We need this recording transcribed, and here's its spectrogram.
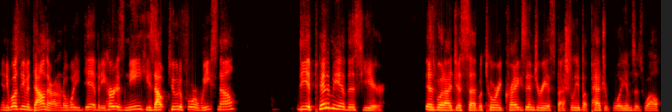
and he wasn't even down there. I don't know what he did, but he hurt his knee. He's out two to four weeks now. The epitome of this year is what I just said with Torrey Craig's injury, especially, but Patrick Williams as well.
